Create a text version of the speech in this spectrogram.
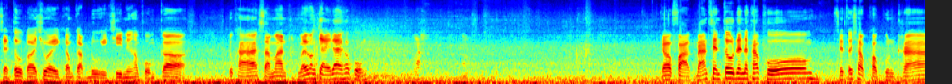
เซตโต้ก็ช่วยกำกับดูอีกทีนึงครับผมก็ลูกค้าสามารถไว้วางใจได้ครับผมอะ ก็ฝากร้านเซนโต้ด้วยนะครับผมเซนโต้ช็อปขอบคุณครั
